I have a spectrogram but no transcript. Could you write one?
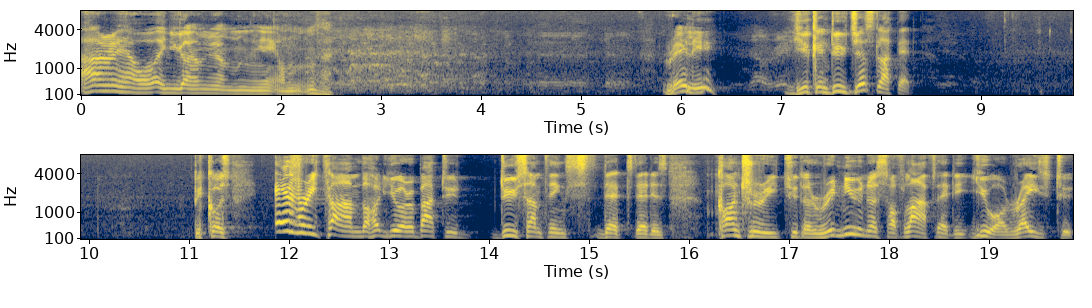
ah, ah, and you go, "Mm, yeah, mm." really? You can do just like that. Because every time the, you are about to do something that, that is contrary to the renewness of life that you are raised to,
